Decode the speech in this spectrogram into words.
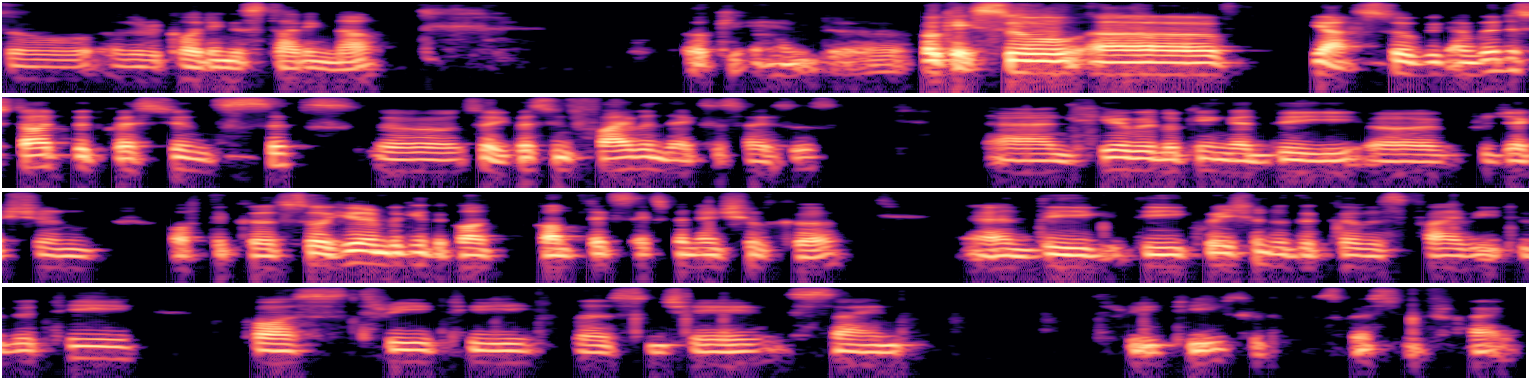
so the recording is starting now. Okay, and uh, okay, so uh, yeah, so we, I'm going to start with question six, uh, sorry, question five in the exercises. And here we're looking at the uh, projection of the curve. So here I'm looking at the com complex exponential curve. And the, the equation of the curve is 5e to the t cos 3t plus j sine 3t. So question five.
